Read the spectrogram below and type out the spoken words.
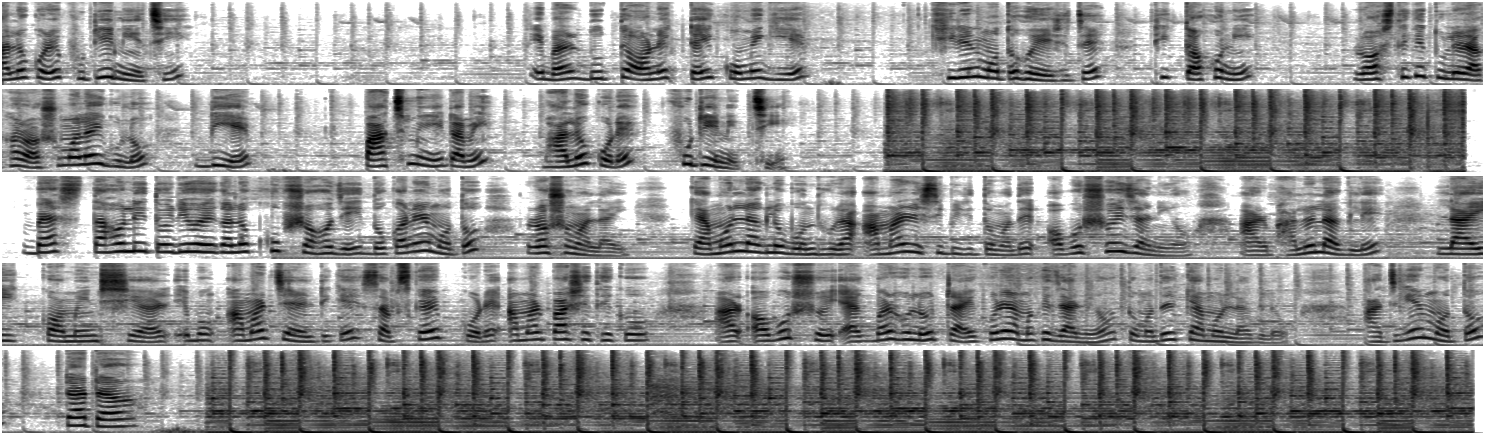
ভালো করে ফুটিয়ে নিয়েছি। এবার দুধটা অনেকটাই কমে গিয়ে ক্ষীরের মতো হয়ে এসেছে। ঠিক তখনই রস থেকে তুলে রাখা রসমালাইগুলো দিয়ে পাঁচ মিনিট আমি ভালো করে ফুটিয়ে নিচ্ছি। ব্যাস, তাহলেই তৈরি হয়ে গেল খুব সহজেই দোকানের মতো রসমালাই। কেমন লাগল বন্ধুরা আমার রেসিপিটি তোমাদের অবশ্যই জানিও। আর ভালো লাগলে লাইক কমেন্ট শেয়ার এবং আমার চ্যানেলটিকে সাবস্ক্রাইব করে আমার পাশে থেকো। আর অবশ্যই একবার হলেও ট্রাই করে আমাকে জানিও তোমাদের কেমন লাগল। আজকের মতো, টাটা!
